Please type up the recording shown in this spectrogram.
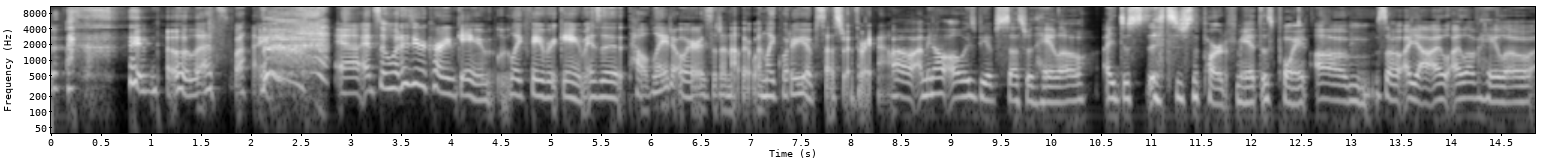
no, that's fine. And, and, so, what is your current game, like favorite game? Is it Hellblade or is it another one? Like, what are you obsessed with right now? Oh, I mean, I'll always be obsessed with Halo. I just, it's just a part of me at this point. Um, so uh, yeah, I, I love Halo.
